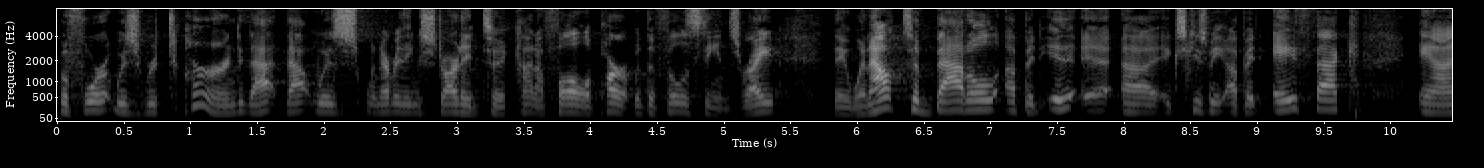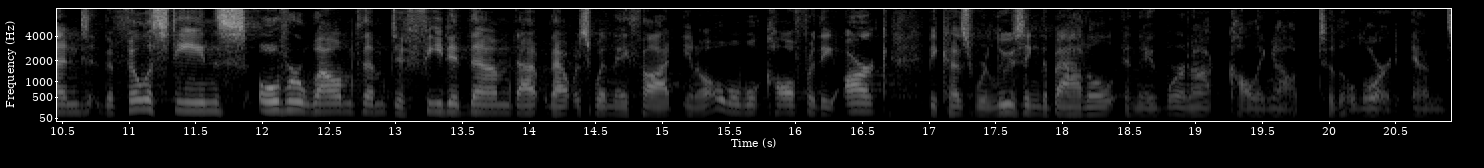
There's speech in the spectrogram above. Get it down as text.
before it was returned, that, that was when everything started to kind of fall apart with the Philistines, right? They went out to battle up at, uh, excuse me, up at Aphek, and the Philistines overwhelmed them, defeated them. That, that was when they thought, you know, oh, well, we'll call for the ark because we're losing the battle, and they were not calling out to the Lord. And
